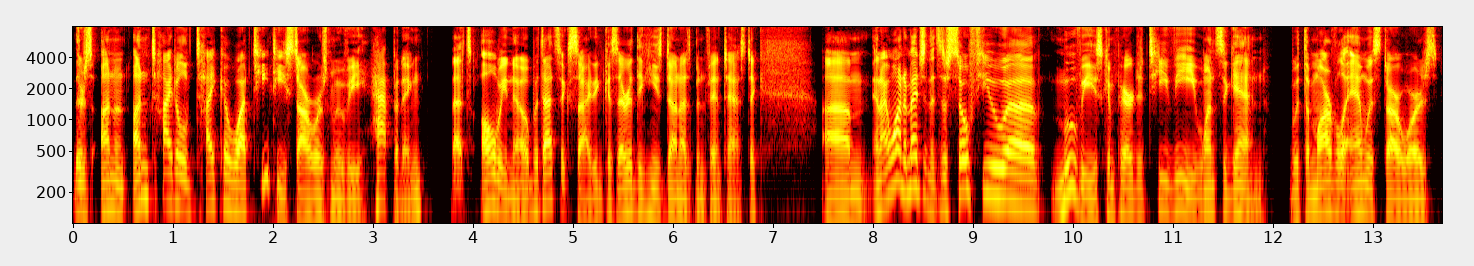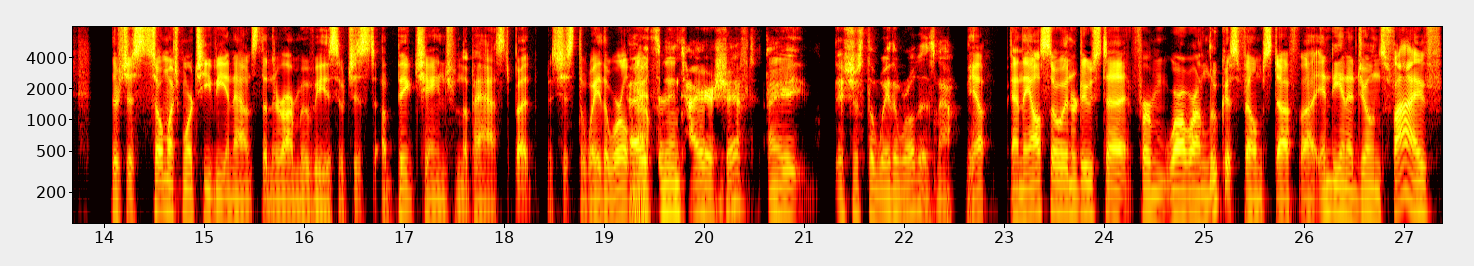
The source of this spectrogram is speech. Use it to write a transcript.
there's an untitled Taika Waititi Star Wars movie happening. That's all we know, but that's exciting because everything he's done has been fantastic. Um, and I want to mention that there's so few uh, movies compared to TV. Once again, with the Marvel and with Star Wars, there's just so much more TV announced than there are movies, which is a big change from the past. But it's just the way the world Uh, now. it's an entire shift. I, it's just the way the world is now. Yep. And they also introduced uh, from while we're on Lucasfilm stuff, uh, Indiana Jones Five,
